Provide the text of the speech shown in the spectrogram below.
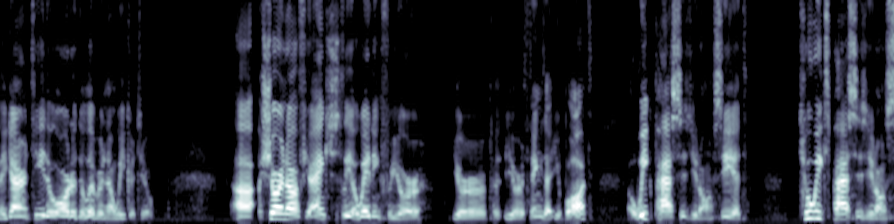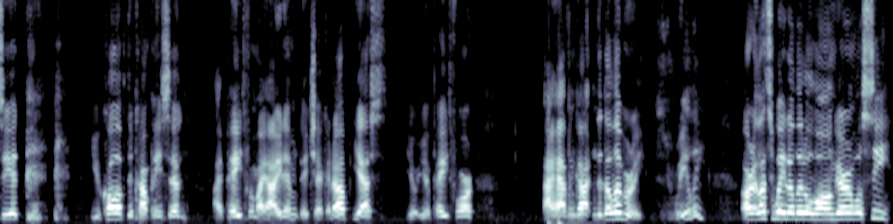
They guarantee the order delivered in a week or two. Uh, sure enough, you're anxiously awaiting for your, your, your things that you bought. A week passes, you don't see it. Two weeks passes, you don't see it. you call up the company said, I paid for my item. They check it up. Yes, you're, you're paid for. I haven't gotten the delivery. Says, really? All right, let's wait a little longer and we'll see.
